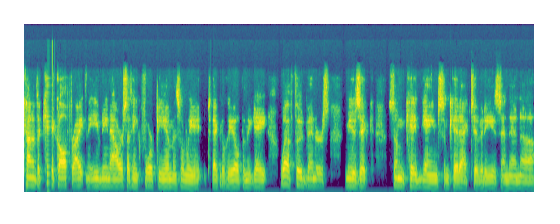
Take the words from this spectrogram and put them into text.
kind of the kickoff, right? In the evening hours, I think 4 p.m. is when we technically open the gate. We'll have food vendors, music, some kid games, some kid activities, and then uh,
